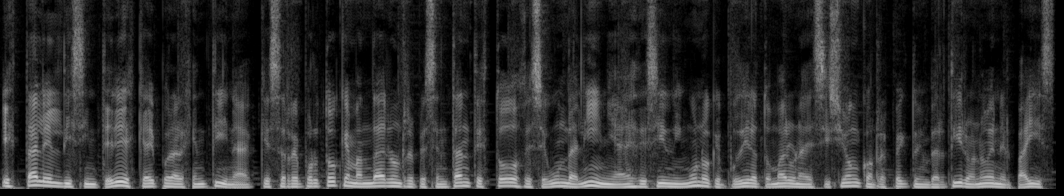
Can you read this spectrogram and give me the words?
es tal el desinterés que hay por Argentina que se reportó que mandaron representantes todos de segunda línea, es decir, ninguno que pudiera tomar una decisión con respecto a invertir o no en el país.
